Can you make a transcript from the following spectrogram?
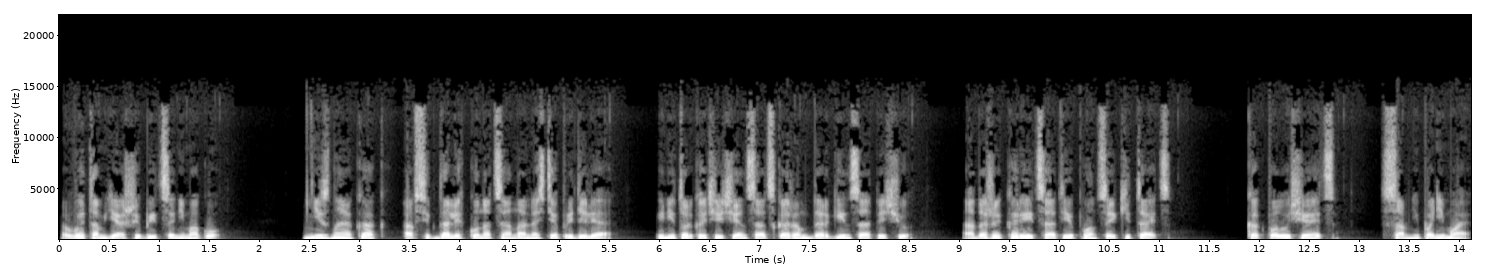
В этом я ошибиться не могу. Не знаю как, а всегда легко национальность определяю. И не только чеченца от, скажем, даргинца отличу, а даже корейца от японца и китайца. Как получается, сам не понимаю.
